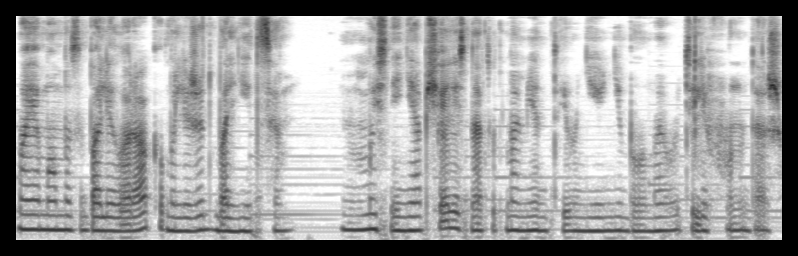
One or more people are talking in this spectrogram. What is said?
моя мама заболела раком и лежит в больнице. Мы с ней не общались на тот момент, и у нее не было моего телефона даже.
